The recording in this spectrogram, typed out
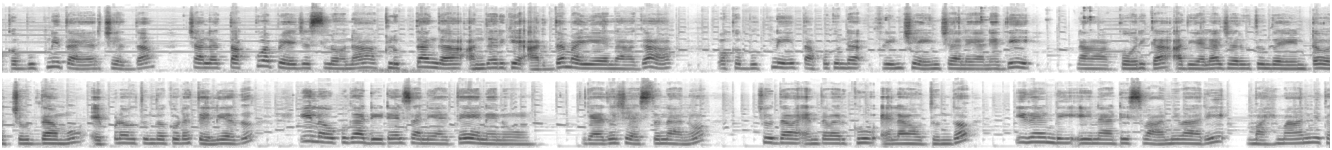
ఒక బుక్ని తయారు చేద్దాం. చాలా తక్కువ పేజెస్లోన క్లుప్తంగా అందరికీ అర్థమయ్యేలాగా ఒక బుక్ని తప్పకుండా ప్రింట్ చేయించాలి అనేది నా కోరిక అది ఎలా జరుగుతుందో ఏంటో చూద్దాము. ఎప్పుడవుతుందో కూడా తెలియదు. ఈ లోపుగా డీటెయిల్స్ అని అయితే నేను గ్యాదర్ చేస్తున్నాను. చూద్దాం ఎంతవరకు ఎలా అవుతుందో. ఇదండి ఈనాటి స్వామివారి మహిమాన్విత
